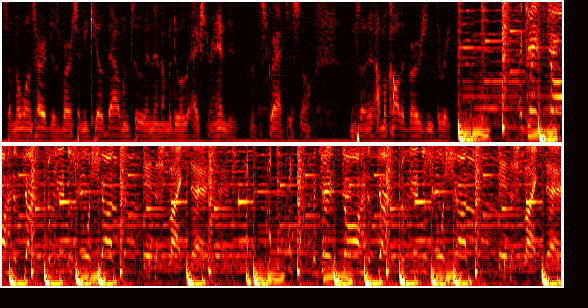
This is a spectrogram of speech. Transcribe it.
So no one's heard this verse, and he killed that one too. And then I'm gonna do a little extra ending with the scratches. So, so I'm gonna call it version three. A has got to be the shot. And it's like that. A has got to be the shot. And it's like that.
